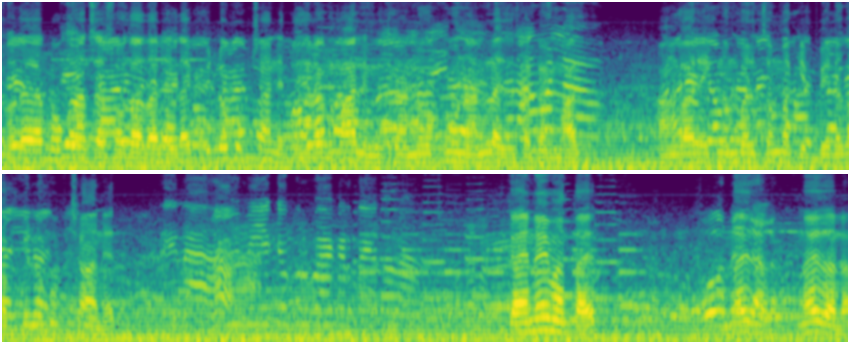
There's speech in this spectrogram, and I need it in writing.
बघा या कोकणाचा सौदा झालेला आहे. पिल्लो खूप छान आहे रंग माल आहे मित्रांनो. गुण आणला जसा काय माल. अंगावर एक नंबर चमक आहे. पिल्लं का पिल्लं खूप छान आहेत. काय नाही म्हणतायत. नाही झालं नाही झालं.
